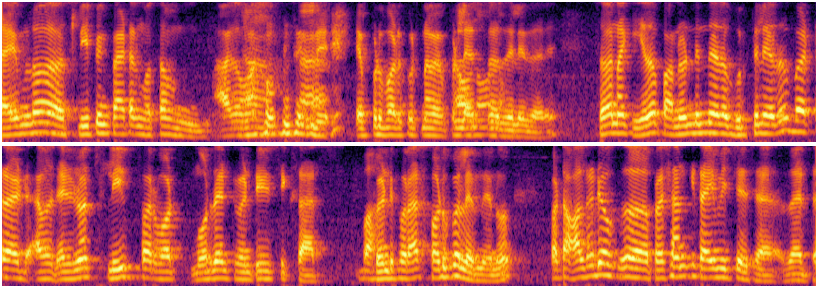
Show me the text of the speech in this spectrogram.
టైంలో స్లీపింగ్ ప్యాటర్న్ మొత్తం ఆగమాగం ఎప్పుడు పడుకుంటున్నాం ఎప్పుడు లేస్తున్నావు తెలియదు అది. సో నాకు ఏదో పని ఉండిందో ఏదో గుర్తులేదు but I did not sleep for what more than twenty six hours. Twenty four hours పడుకోలేదు నేను. బట్ ఆల్రెడీ ఒక ప్రశాంత్కి టైం ఇచ్చేసా దట్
